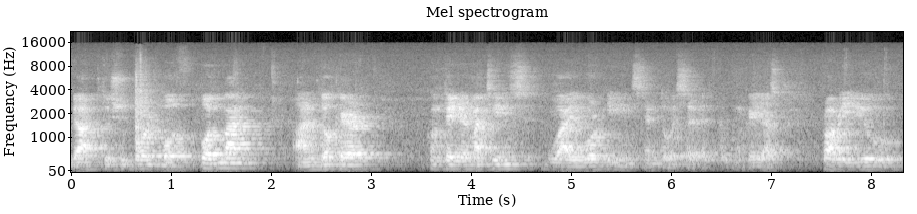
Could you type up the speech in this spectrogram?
but to support both Podman and Docker container machines while working in CentOS 7. Okay, as probably you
